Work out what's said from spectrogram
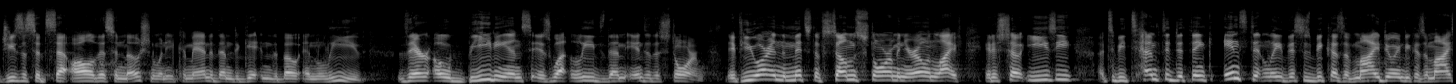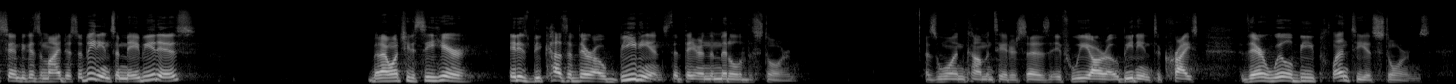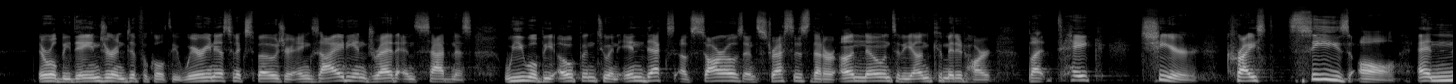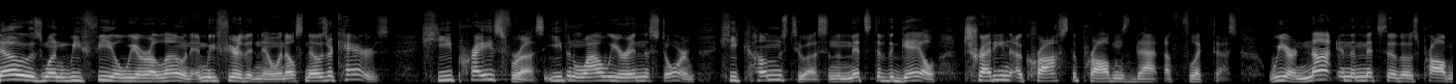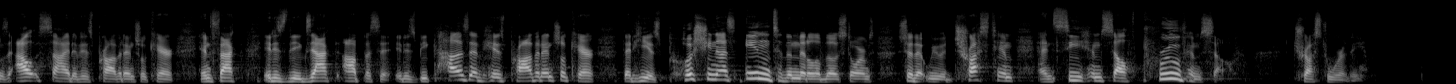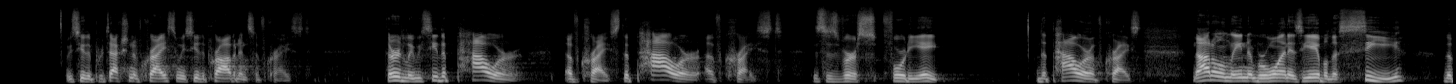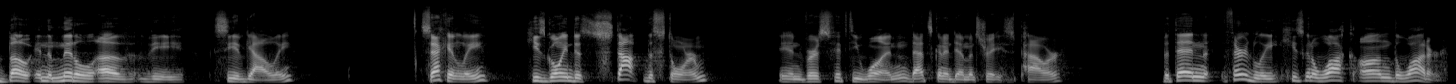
Jesus had set all of this in motion when he commanded them to get in the boat and leave. Their obedience is what leads them into the storm. If you are in the midst of some storm in your own life, it is so easy uh, to be tempted to think instantly, this is because of my doing, because of my sin, because of my disobedience. And maybe it is. But I want you to see here, it is because of their obedience that they are in the middle of the storm. As one commentator says, if we are obedient to Christ, there will be plenty of storms. There will be danger and difficulty, weariness and exposure, anxiety and dread and sadness. We will be open to an index of sorrows and stresses that are unknown to the uncommitted heart. But take cheer. Christ sees all and knows when we feel we are alone and we fear that no one else knows or cares. He prays for us even while we are in the storm. He comes to us in the midst of the gale, treading across the problems that afflict us. We are not in the midst of those problems outside of His providential care. In fact, it is the exact opposite. It is because of His providential care that He is pushing us into the middle of those storms so that we would trust Him and see Himself prove Himself trustworthy. We see the protection of Christ and we see the providence of Christ. Thirdly, we see the power of Christ. The power of Christ. This is verse 48. The power of Christ. Not only, number one, is he able to see the boat in the middle of the Sea of Galilee, secondly, he's going to stop the storm in verse 51. That's going to demonstrate his power. But then, thirdly, he's going to walk on the water.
